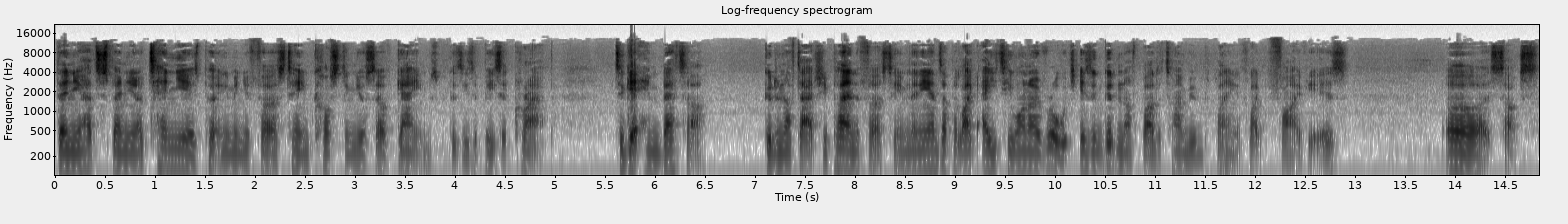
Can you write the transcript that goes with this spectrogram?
then you had to spend you know ten years putting him in your first team, costing yourself games because he's a piece of crap, to get him better, good enough to actually play in the first team. Then he ends up at like eighty-one overall, which isn't good enough by the time you've been playing it for like five years. Oh, it sucks.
